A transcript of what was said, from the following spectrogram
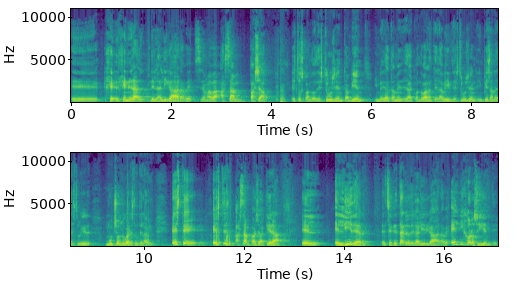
eh, el general de la Liga Árabe se llamaba Hassan Pasha. Esto es cuando destruyen también, inmediatamente, ya cuando van a Tel Aviv, destruyen, empiezan a destruir muchos lugares en Tel Aviv. Este, este Hassan Pasha, que era el, el líder, el secretario de la Liga Árabe, él dijo lo siguiente,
